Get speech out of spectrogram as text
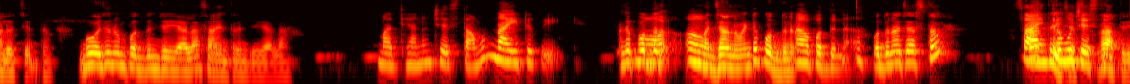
ఆలోచిద్దాం. భోజనం పొద్దున్న చేయాలా? సాయంత్రం చేయాలా? మధ్యాహ్నం చేస్తాము నైట్కి. అంటే పొద్దున మధ్యాహ్నం అంటే పొద్దున. పొద్దున్న పొద్దున. చేస్తాం సాయంత్రము రాత్రి చేస్తాం రాత్రి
